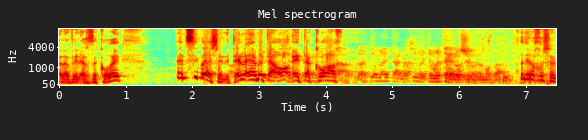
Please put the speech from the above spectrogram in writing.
להבין איך זה קורה. אין סיבה שניתן להם את, הכוח. לא הייתי אומר את האנשים, הייתי אומר את האנושות. אני לא חושב,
